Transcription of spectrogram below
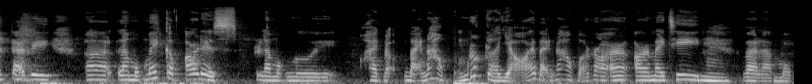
Tại vì uh, là một makeup artist là một người hoạt động bạn nó học cũng rất là giỏi bạn nó học ở RMIT ừ. và là một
